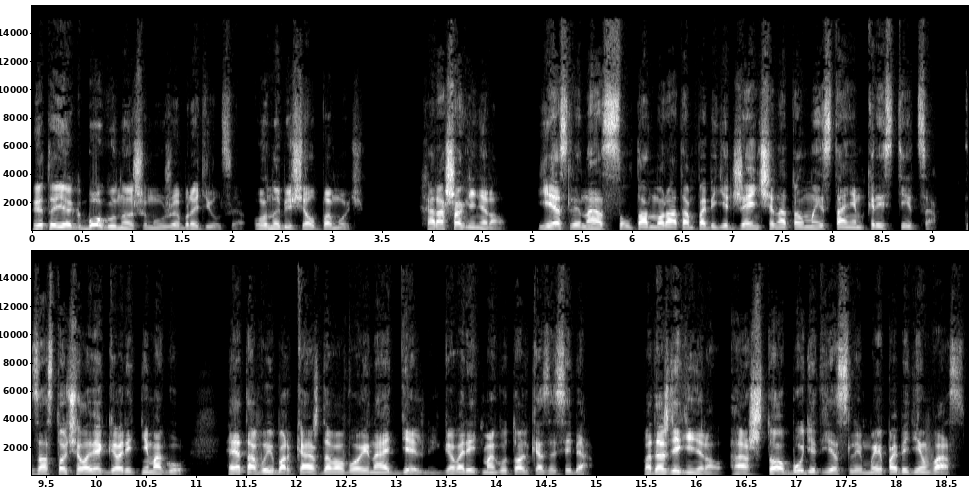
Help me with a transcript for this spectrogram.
«Это я к Богу нашему уже обратился. Он обещал помочь». «Хорошо, генерал. Если нас с Султан Муратом победит женщина, то мы станем креститься. За сто человек говорить не могу. Это выбор каждого воина отдельный. Говорить могу только за себя. Подожди, генерал, а что будет, если мы победим вас?»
